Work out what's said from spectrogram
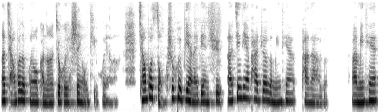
那强迫的朋友可能就会深有体会了。强迫总是会变来变去啊，今天怕这个，明天怕那个啊，明天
